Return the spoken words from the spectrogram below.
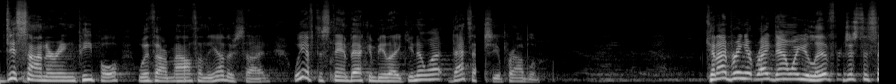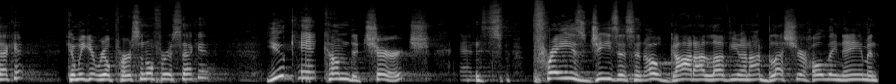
dishonoring people with our mouth on the other side, we have to stand back and be like, you know what? That's actually a problem. Can I bring it right down where you live for just a second? Can we get real personal for a second? You can't come to church and praise Jesus and, oh God, I love you and I bless your holy name and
